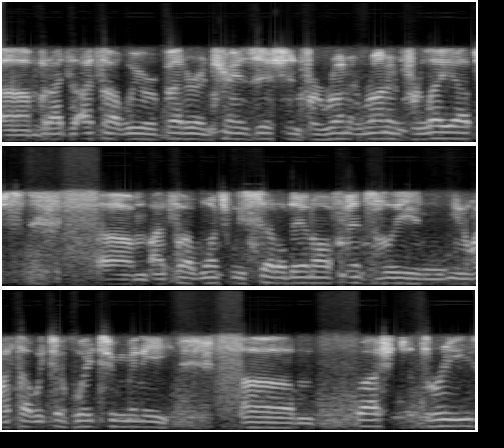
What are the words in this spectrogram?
um, but I, th- I thought we were better in transition for running running for layups. Um, I thought once we settled in offensively, and you know, I thought we took way too many um, rushed threes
